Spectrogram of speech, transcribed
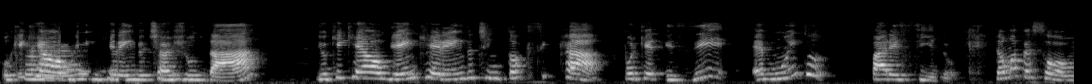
O que, que é uhum. alguém querendo te ajudar e o que, que é alguém querendo te intoxicar? Porque é muito parecido. Então, uma pessoa,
